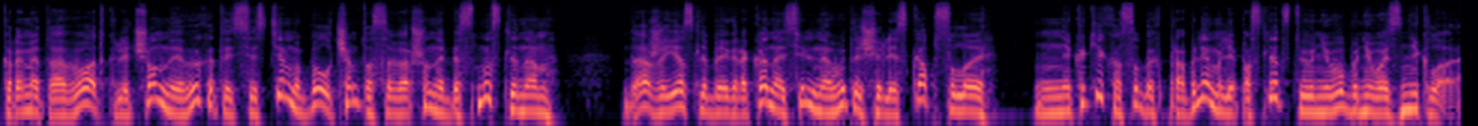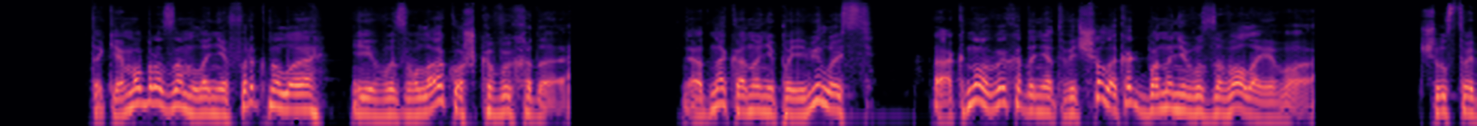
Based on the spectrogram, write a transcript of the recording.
Кроме того, отключённый выход из системы был чем-то совершенно бессмысленным. Даже если бы игрока насильно вытащили из капсулы, никаких особых проблем или последствий у него бы не возникло. Таким образом, Ленни фыркнула и вызвала окошко выхода. Однако оно не появилось, окно выхода не отвечало, как бы оно ни вызывало его. Чувствуя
